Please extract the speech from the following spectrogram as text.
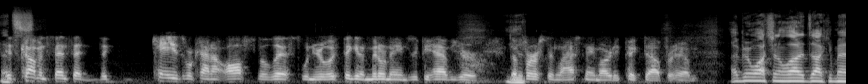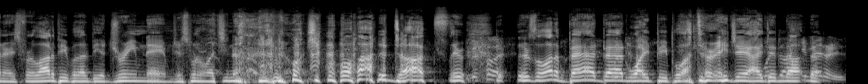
it's common sense that the K's were kind of off the list when you're thinking of middle names. If you have your the first and last name already picked out for him. I've been watching a lot of documentaries. For a lot of people, that'd be a dream name. Just want to let you know that I've been watching a lot of docs. There, there's a lot of bad, bad white people out there. AJ, I What did not know.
